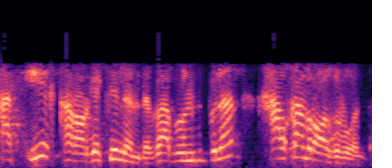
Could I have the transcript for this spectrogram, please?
qat'iy qarorga kelindi va bu bilan xalq ham rozi bo'ldi.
